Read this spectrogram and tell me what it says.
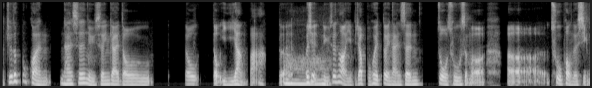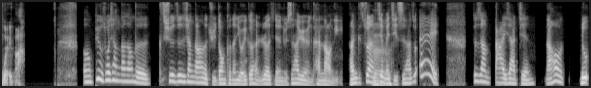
我觉得不管男生女生应该都都都一样吧。对，而且女生的话也比较不会对男生做出什么呃触碰的行为吧。呃，譬如说像刚刚的，其实就是像刚刚的举动，可能有一个很热情的女生，她远远看到你，她虽然见没几次，她说：“哎、就是这样搭一下肩。”然后，如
